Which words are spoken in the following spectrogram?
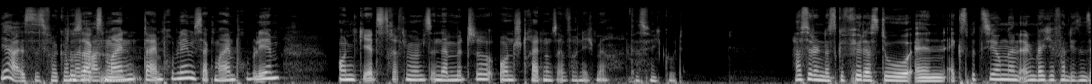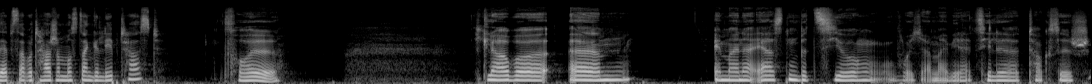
ja, es ist vollkommen Du sagst mein, dein Problem, ich sag mein Problem. Und jetzt treffen wir uns in der Mitte und streiten uns einfach nicht mehr. Das finde ich gut. Hast du denn das Gefühl, dass du in Ex-Beziehungen irgendwelche von diesen Selbstsabotagemustern gelebt hast? Voll. Ich glaube, ähm, in meiner ersten Beziehung, wo ich einmal wieder erzähle, toxisch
